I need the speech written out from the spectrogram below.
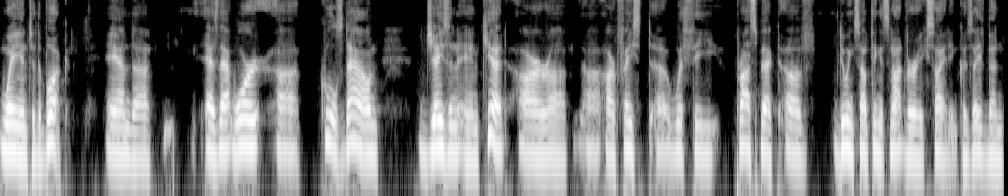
way into the book. And uh, as that war uh, cools down, Jason and Kit are uh, uh are faced uh, with the prospect of doing something that's not very exciting because they've been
